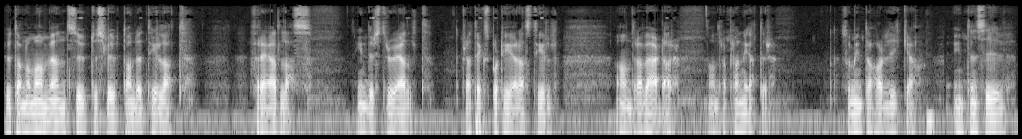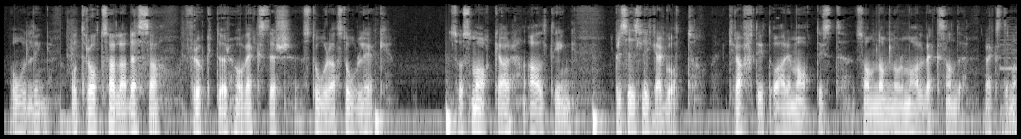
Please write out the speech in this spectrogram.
utan de används uteslutande till att förädlas industriellt för att exporteras till andra världar, andra planeter som inte har lika intensiv odling. Och trots alla dessa frukter och växters stora storlek så smakar allting precis lika gott, kraftigt och aromatiskt som de normalväxande växterna.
